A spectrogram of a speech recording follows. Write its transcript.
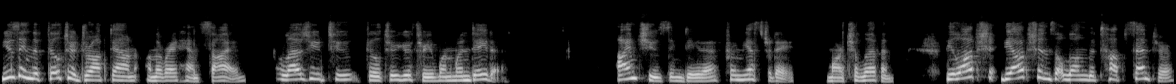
Using the filter dropdown on the right-hand side allows you to filter your 311 data. I'm choosing data from yesterday, March 11. The, option, the options along the top center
